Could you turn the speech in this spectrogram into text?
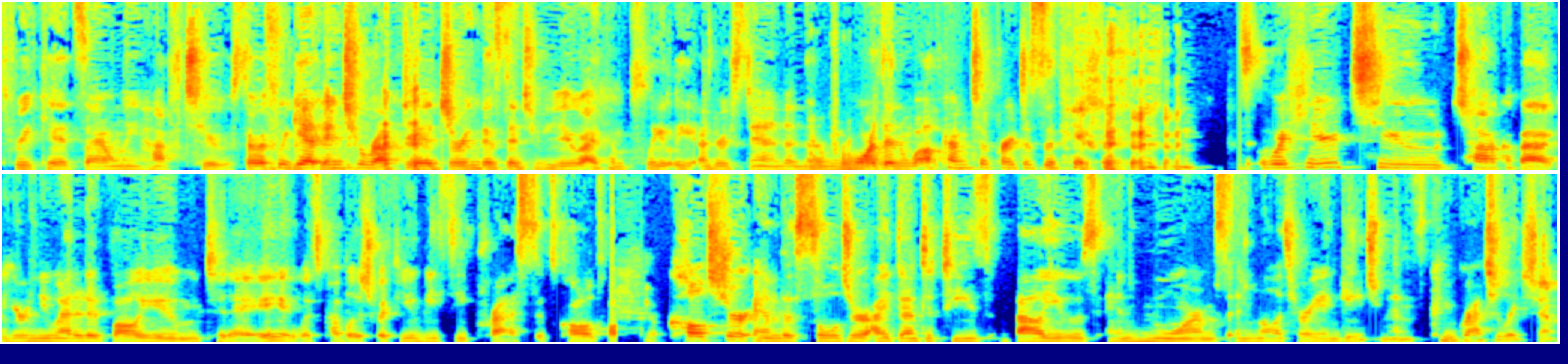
three kids. I only have two. So if we get interrupted during this interview, I completely understand and they're no more than welcome to participate. We're here to talk about your new edited volume today. It was published with UBC Press. It's called Culture and the Soldier Identities, Values, and Norms in Military Engagements. Congratulations.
